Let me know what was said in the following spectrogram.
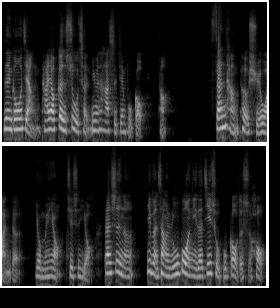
之前跟我讲，他要更速成，因为他时间不够。好，三堂课学完的有没有？其实有，但是呢，基本上如果你的基础不够的时候，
